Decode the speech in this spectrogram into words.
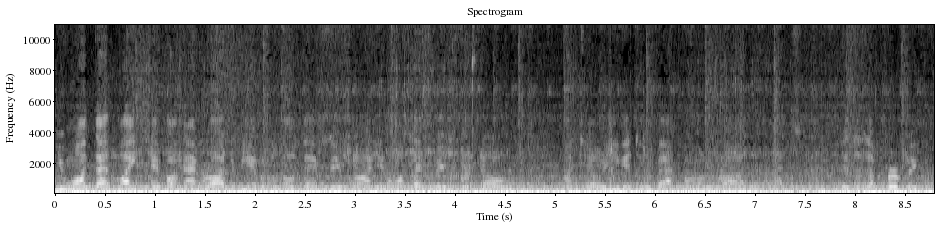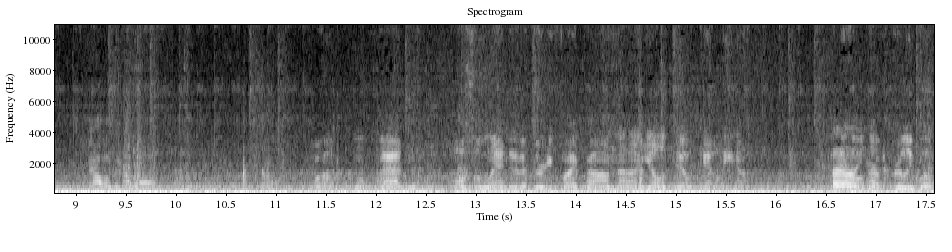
you want that light tip on that rod to be able to load that fish on. You don't want that fish to know until you get to the backbone of the rod. And that's, this is a perfect halibut rod. Well, well that also landed a 35 pound uh, yellowtail Catalina. And Oh, it held yeah. up really well.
